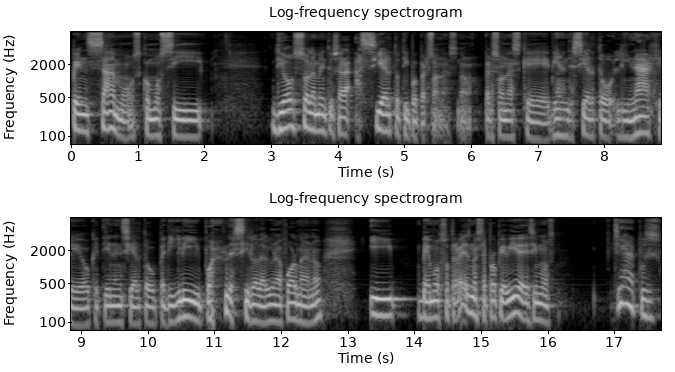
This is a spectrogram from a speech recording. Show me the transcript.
pensamos como si Dios solamente usará a cierto tipo de personas, ¿no? Personas que vienen de cierto linaje o que tienen cierto pedigrí, por decirlo de alguna forma, ¿no? Y vemos otra vez nuestra propia vida y decimos, ya, pues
